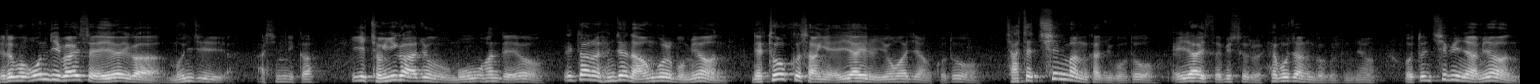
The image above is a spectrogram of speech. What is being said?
여러분 on-device AI가 뭔지 아십니까? 이게 정의가 아주 모호한데요. 일단은 현재 나온 걸 보면 네트워크 상의 AI를 이용하지 않고도 자체 칩만 가지고도 AI 서비스를 해보자는 거거든요. 어떤 칩이냐면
